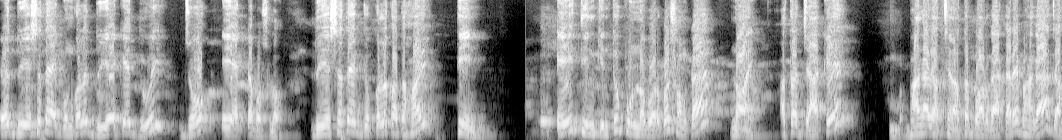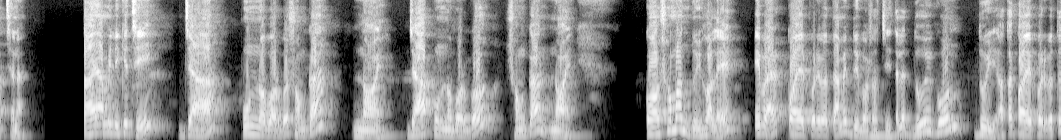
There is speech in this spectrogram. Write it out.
এবার দুইয়ের সাথে এক গুণ করলে দুই একে দুই যোগ এই একটা বসল। দুই এর সাথে এক যোগ করলে কত হয়? তিন। এই তিন কিন্তু পূর্ণবর্গ সংখ্যা নয়। অর্থাৎ যাকে ভাঙা যাচ্ছে না, অর্থাৎ বর্গ আকারে ভাঙা যাচ্ছে না। তাই আমি লিখেছি যা পূর্ণবর্গ সংখ্যা নয়। যা পূর্ণবর্গ সংখ্যা নয়। ক সমান দুই হলে এবার কয়ের পরিবর্তে আমি দুই বসাচ্ছি, তাহলে দুই গুণ দুই, অর্থাৎ কয়ের পরিবর্তে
